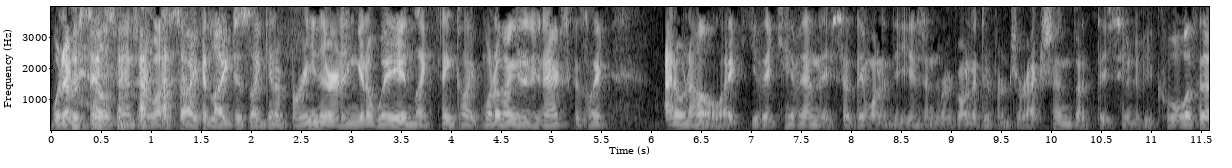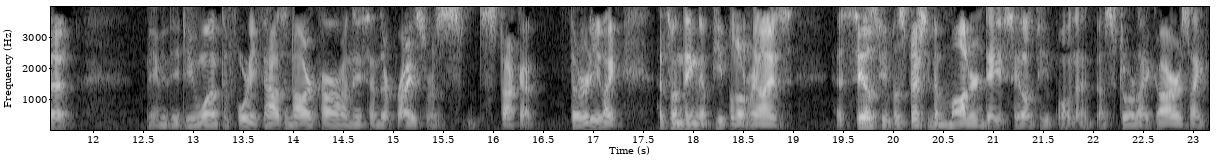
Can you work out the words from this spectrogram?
whatever sales manager was, so I could like just like get a breather and get away and like think like, what am I gonna do next? Because like, I don't know. Like they came in, they said they wanted these, and we're going a different direction, but they seemed to be cool with it. Maybe they do want the forty thousand dollar car when they said their price was stuck at thirty. Like that's one thing that people don't realize as salespeople, especially the modern day salespeople in a, a store like ours. Like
